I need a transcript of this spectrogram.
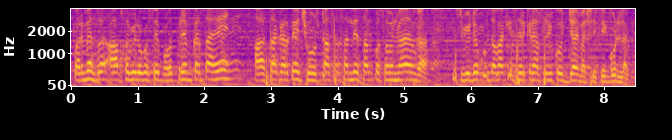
परमेश्वर आप सभी लोगों से बहुत प्रेम करता है। आशा करते हैं छोटा सा संदेश आपको समझ में आया होगा इस वीडियो को दबा के शेयर करें। आप सभी को जय मसीह की। Good luck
